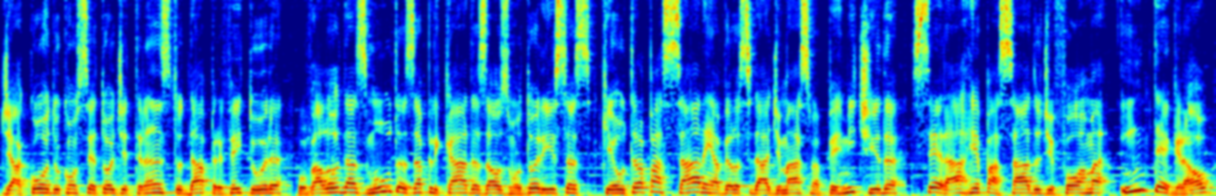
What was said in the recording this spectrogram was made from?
De acordo com o setor de trânsito da Prefeitura, o valor das multas aplicadas aos motoristas que ultrapassarem a velocidade máxima permitida será repassado de forma integral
